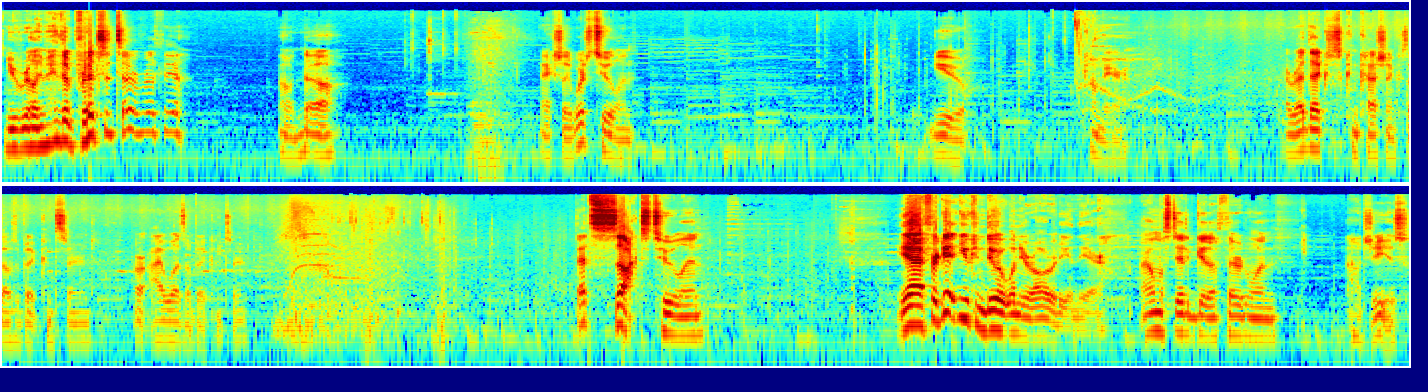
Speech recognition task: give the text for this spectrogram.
You really made the bridge to Terabithia? Oh no. Actually, where's Tulin? You. Come here. I read that as concussion because I was a bit concerned. Or I was a bit concerned. That sucked, Tulin. Yeah, I forget you can do it when you're already in the air. I almost did get a third one. Oh, jeez.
